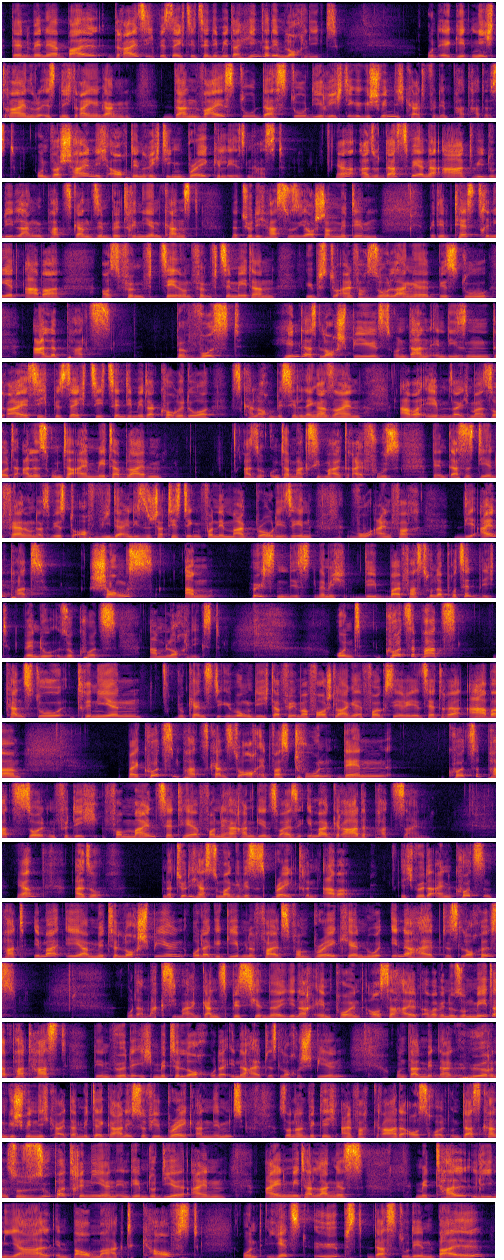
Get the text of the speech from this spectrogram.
Denn wenn der Ball 30 bis 60 Zentimeter hinter dem Loch liegt und er geht nicht rein oder ist nicht reingegangen, dann weißt du, dass du die richtige Geschwindigkeit für den Putt hattest und wahrscheinlich auch den richtigen Break gelesen hast. Ja, also das wäre eine Art, wie du die langen Putts ganz simpel trainieren kannst. Natürlich hast du sie auch schon mit dem, mit dem Test trainiert, aber aus 15 und 15 Metern übst du einfach so lange, bis du alle Putts bewusst hinters Loch spielst und dann in diesen 30 bis 60 Zentimeter Korridor, es kann auch ein bisschen länger sein, aber eben, sag ich mal, sollte alles unter einem Meter bleiben, Also unter maximal drei Fuß, denn das ist die Entfernung, das wirst du auch wieder in diesen Statistiken von dem Mark Brody sehen, wo einfach die Einpad-Chance am höchsten ist, nämlich die bei fast 100 Prozent liegt, wenn du so kurz am Loch liegst. Und kurze Putts kannst du trainieren. Du kennst die Übungen, die ich dafür immer vorschlage, Erfolgsserie etc. Aber bei kurzen Putts kannst du auch etwas tun, denn Kurze Putts sollten für dich vom Mindset her, von der Herangehensweise immer gerade Putts sein. Ja, also natürlich hast du mal ein gewisses Break drin, aber ich würde einen kurzen Putt immer eher Mitte Loch spielen oder gegebenenfalls vom Break her nur innerhalb des Loches oder maximal ein ganz bisschen, ne, je nach Aimpoint außerhalb. Aber wenn du so einen Meter-Putt hast, den würde ich Mitte Loch oder innerhalb des Loches spielen und dann mit einer höheren Geschwindigkeit, damit der gar nicht so viel Break annimmt, sondern wirklich einfach gerade ausrollt. Und das kannst du super trainieren, indem du dir ein ein Meter langes Metalllineal im Baumarkt kaufst und jetzt übst, dass du den Ball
